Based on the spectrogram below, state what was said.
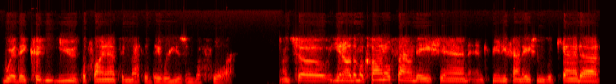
where they couldn't use the financing method they were using before. And so, you know, the McConnell Foundation and Community Foundations of Canada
